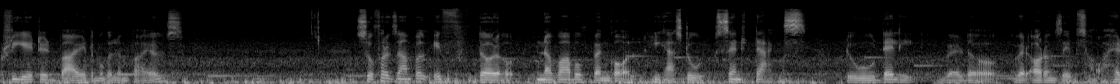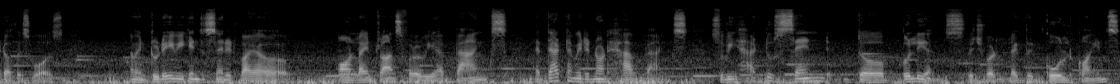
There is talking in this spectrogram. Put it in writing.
created by the Mughal empires. So, for example, if the Nawab of Bengal he has to send tax to Delhi, where the where Aurangzeb's head office was. I mean, today we can just send it via online transfer. We have banks. At that time, we did not have banks, so we had to send the bullions, which were like the gold coins,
